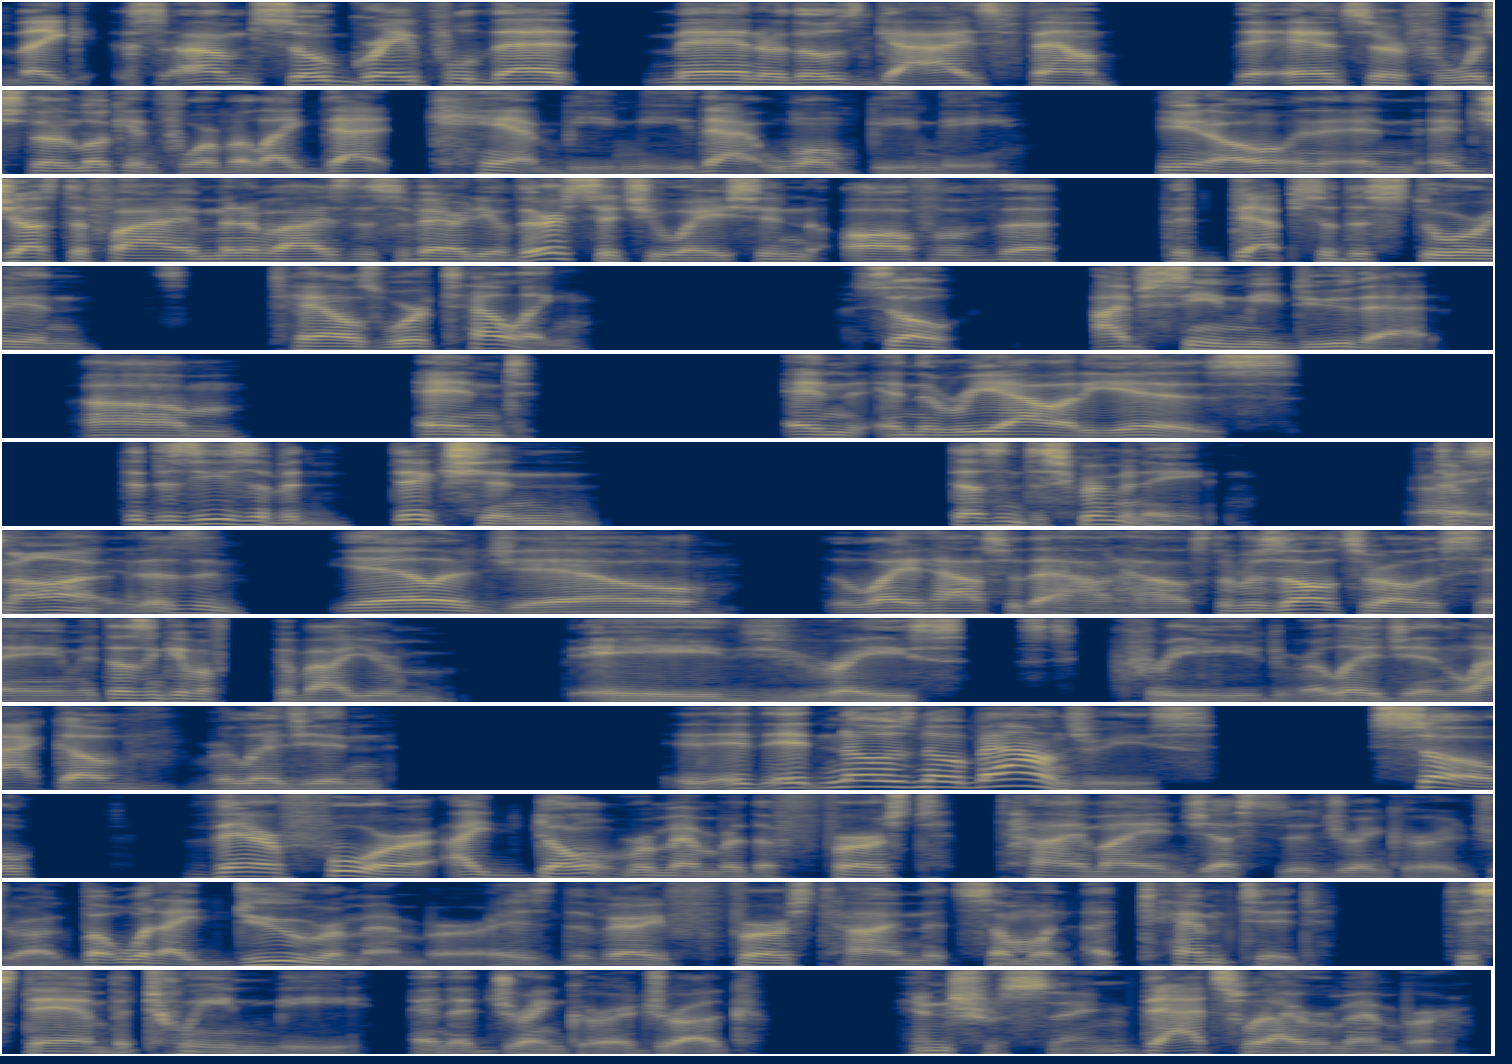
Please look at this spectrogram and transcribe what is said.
like, I'm so grateful that man or those guys found the answer for which they're looking for, but like, that can't be me. That won't be me, you know, and, and, and justify and minimize the severity of their situation off of the, the depths of the story and tales we're telling. So I've seen me do that. Um, and, and, and the reality is the disease of addiction doesn't discriminate. It Does not. It doesn't Yale or jail, the White House or the outhouse. The results are all the same. It doesn't give a fuck about your age, race, creed, religion, lack of religion. It, it knows no boundaries. So, therefore, I don't remember the first time I ingested a drink or a drug. But what I do remember is the very first time that someone attempted to stand between me and a drink or a drug. Interesting. That's what I remember.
